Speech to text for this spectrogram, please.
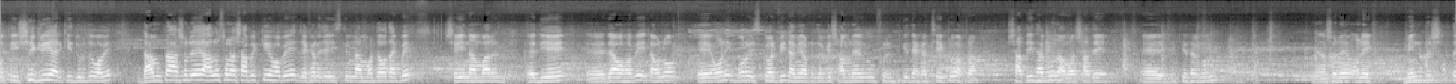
অতি শীঘ্রই আর কি, দ্রুতভাবে। দামটা আসলে আলোচনা সাপেক্ষে হবে, যেখানে যে স্ক্রিনে নাম্বার দেওয়া থাকবে, সেই নাম্বার দিয়ে দেওয়া হবে। এটা হলো অনেক বড় স্কোয়ার ফিট আমি আপনাদেরকে সামনে উপরের দিকে দেখাচ্ছি একটু। আপনার সাথেই থাকুন, আমার সাথে দেখতে থাকুন। আসলে অনেক মেন রোডের সাথে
